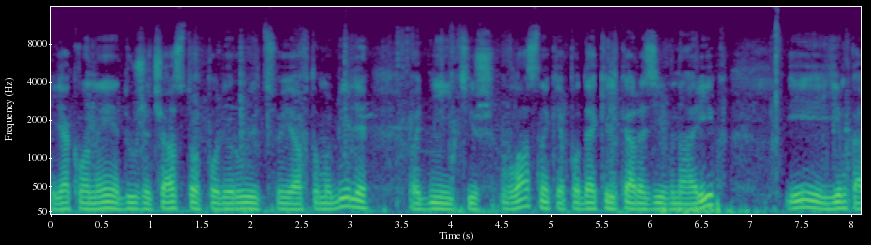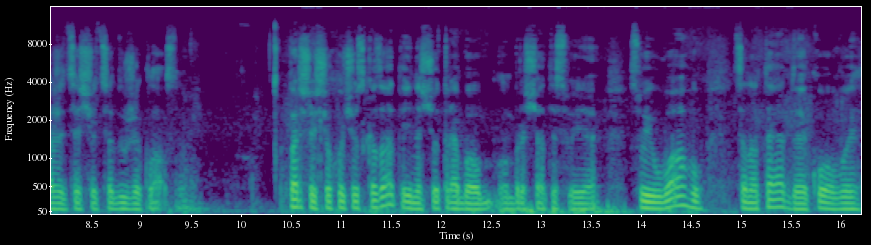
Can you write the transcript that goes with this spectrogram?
як вони дуже часто полірують свої автомобілі, одні й ті ж власники по декілька разів на рік, і їм кажеться, що це дуже класно. Перше, що хочу сказати, і на що треба обращати своє, свою увагу, це на те, до якого ви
